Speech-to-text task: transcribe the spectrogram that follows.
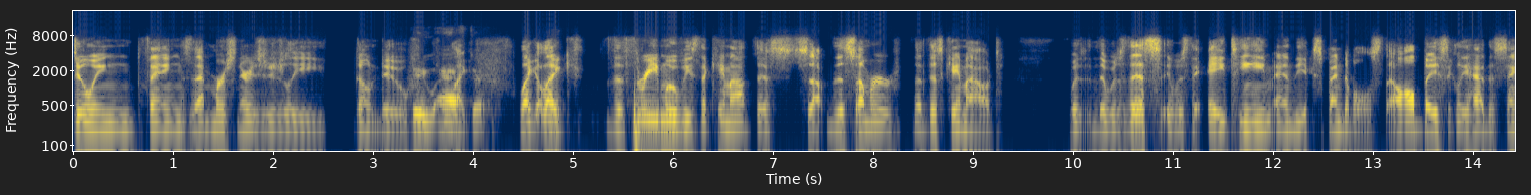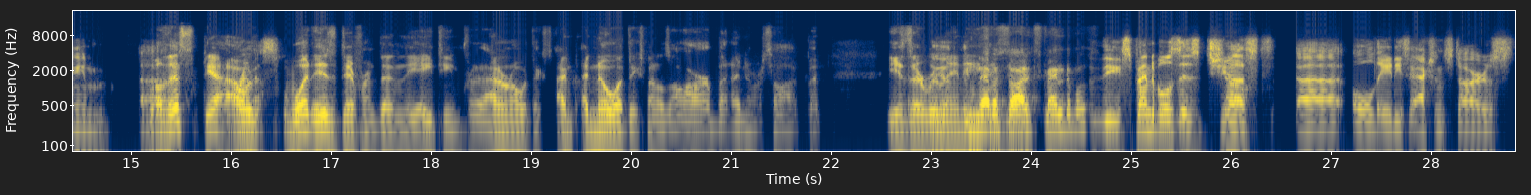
doing things that mercenaries usually don't do. Do Like- Like like the three movies that came out this this summer that this came out was there was this. It was the A Team and the Expendables. They all basically had the same. Uh, well this yeah I was, what is different than the a team for that i don't know what the I, I know what the expendables are but i never saw it but is there really You- any You never saw Expendables? the expendables is just uh old 80s action stars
